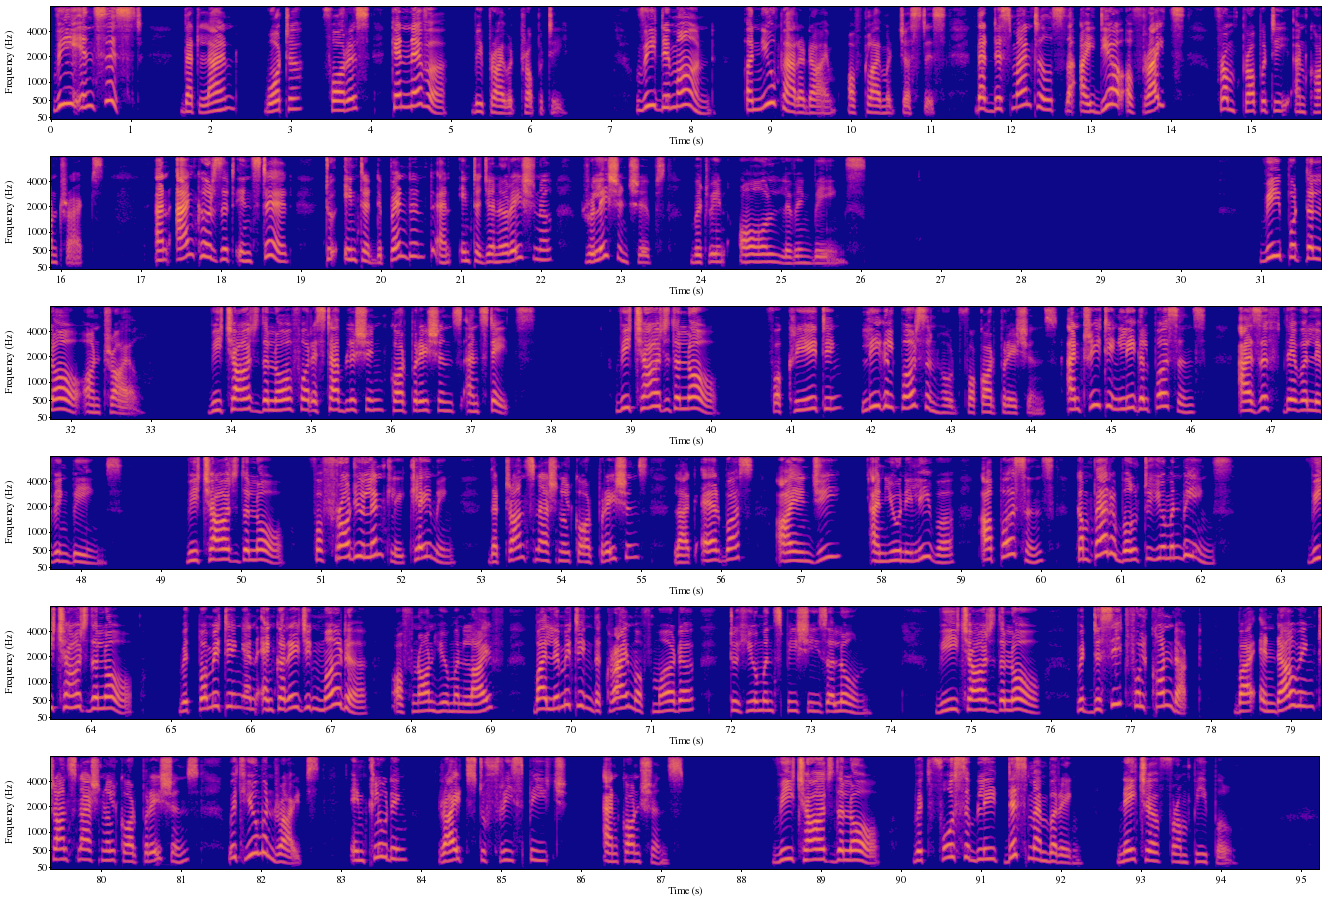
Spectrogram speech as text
We insist that land, water, forests can never be private property. We demand a new paradigm of climate justice that dismantles the idea of rights from property and contracts and anchors it instead to interdependent and intergenerational relationships between all living beings. We put the law on trial. We charge the law for establishing corporations and states. We charge the law for creating legal personhood for corporations and treating legal persons as if they were living beings. We charge the law for fraudulently claiming that transnational corporations like Airbus, ING, and Unilever are persons comparable to human beings. We charge the law with permitting and encouraging murder of non human life by limiting the crime of murder to human species alone. We charge the law with deceitful conduct by endowing transnational corporations with human rights, including rights to free speech and conscience. We charge the law with forcibly dismembering nature from people.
